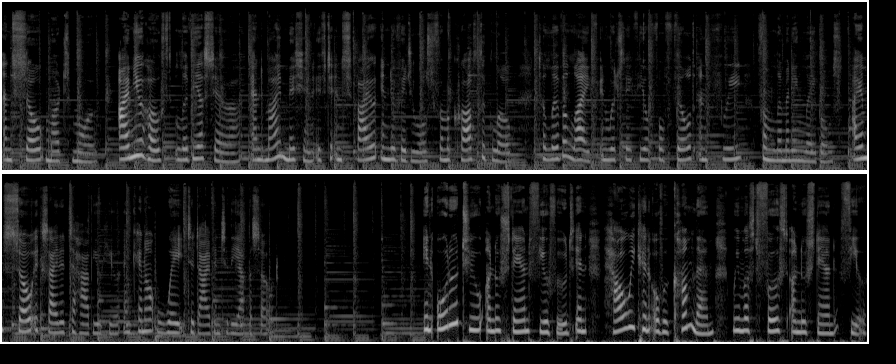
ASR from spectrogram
and so much more. I'm your host, Livia Sarah, and my mission is to inspire individuals from across the globe to live a life in which they feel fulfilled and free from limiting labels. I am so excited to have you here and cannot wait to dive into the episode. In order to understand fear foods and how we can overcome them, we must first understand fear.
